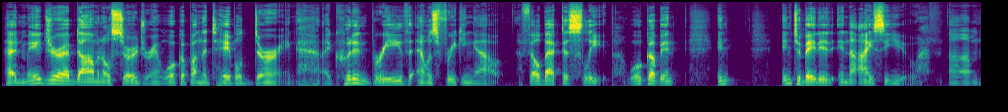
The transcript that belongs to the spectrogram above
Had major abdominal surgery and woke up on the table during. I couldn't breathe and was freaking out. I fell back to sleep. Woke up in, in intubated in the ICU. Um,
